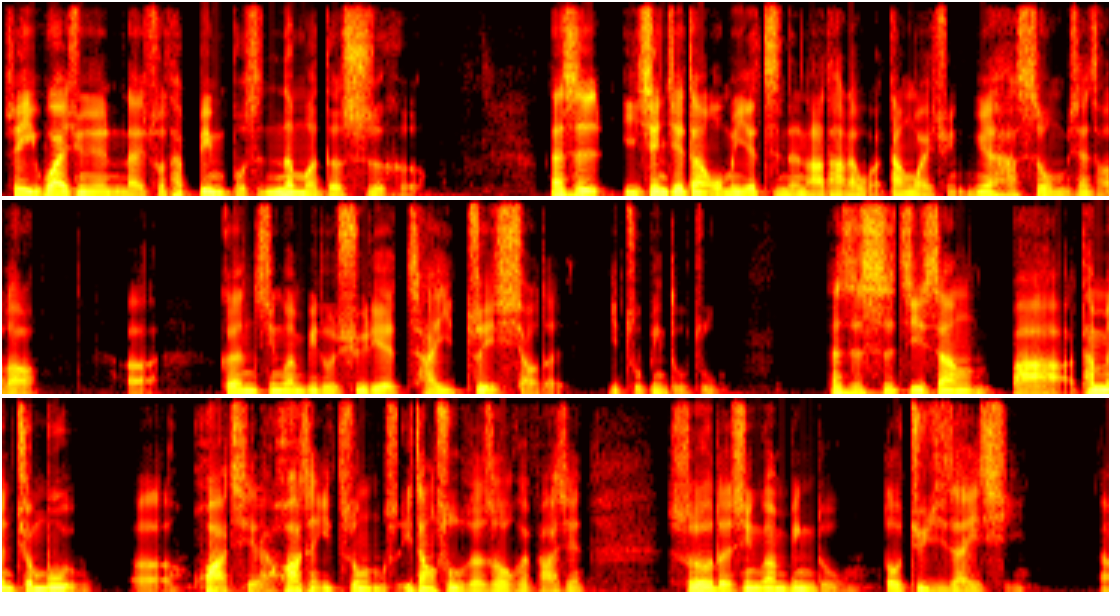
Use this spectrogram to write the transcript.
所以以外群人来说，它并不是那么的适合。但是以现阶段，我们也只能拿它来当外群，因为它是我们现在找到，呃，跟新冠病毒序列差异最小的一株病毒株。但是实际上，把它们全部呃画起来，画成一张一张数字的时候，会发现所有的新冠病毒都聚集在一起啊，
